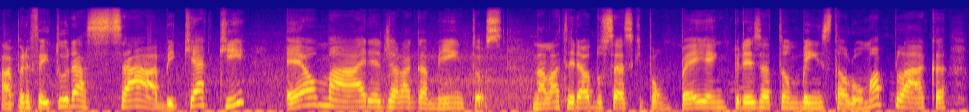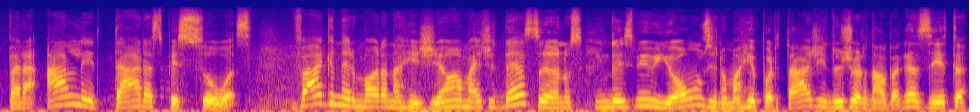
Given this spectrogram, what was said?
A prefeitura sabe que aqui é uma área de alagamentos. Na lateral do Sesc Pompeia, a empresa também instalou uma placa para alertar as pessoas. Wagner mora na região há mais de 10 anos. Em 2011, numa reportagem do Jornal da Gazeta,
